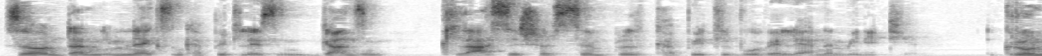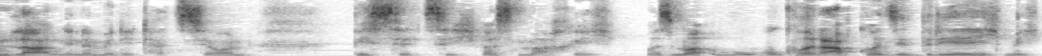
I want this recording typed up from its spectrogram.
So, und dann im nächsten Kapitel ist ein ganz ein klassischer, simple Kapitel, wo wir lernen meditieren. Die Grundlagen in der Meditation. Wie sitze ich? Was mache ich? Was ma worauf konzentriere ich mich?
